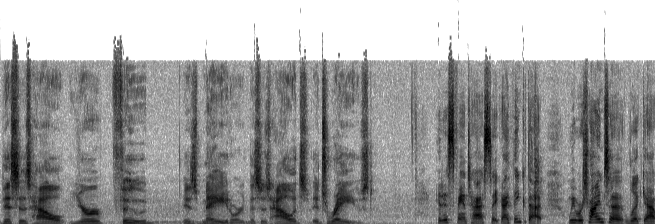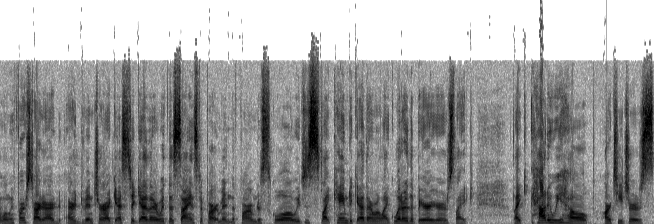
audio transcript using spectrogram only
this is how your food is made or this is how it's it's raised. It is fantastic. I think that we were trying to look at when we first started our, our adventure, I guess, together with the science department and the farm to school. We just like came together and we're like, what are the barriers? Like, like how do we help our teachers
